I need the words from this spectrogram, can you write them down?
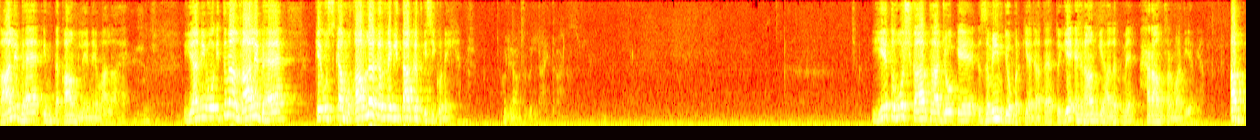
غالب ہے انتقام لینے والا ہے۔ یعنی وہ اتنا غالب ہے کہ اس کا مقابلہ کرنے کی طاقت کسی کو نہیں ہے۔ یہ تو وہ شکار تھا جو کہ زمین کے اوپر کیا جاتا ہے۔ تو یہ احرام کی حالت میں حرام فرما دیا گیا۔ اب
